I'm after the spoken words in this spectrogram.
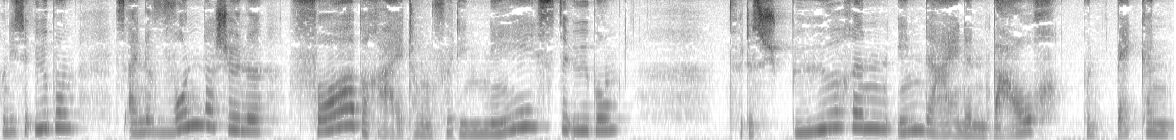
Und diese Übung ist eine wunderschöne Vorbereitung für die nächste Übung, für das Spüren in deinen Bauch und Becken,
